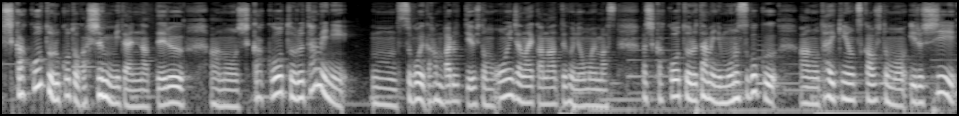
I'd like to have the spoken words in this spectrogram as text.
資格を取ることが趣味みたいになっている、あの、資格を取るためにうん、すごい頑張るっていう人も多いんじゃないかなっていうふうに思います。まあ、資格を取るためにものすごくあの大金を使う人もいるし、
